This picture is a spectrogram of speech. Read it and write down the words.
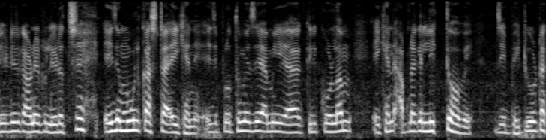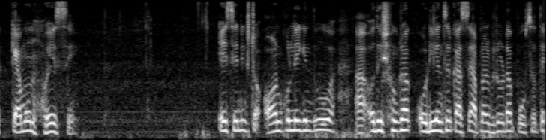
নেটের কারণে একটু লেট হচ্ছে। এই যে মূল কাজটা এইখানে, এই যে প্রথমে যে আমি ক্লিক করলাম এইখানে আপনাকে লিখতে হবে যে ভিডিওটা কেমন হয়েছে। এই সেটিংসটা অন করলেই কিন্তু অধিক সংখ্যক অডিয়েন্সের কাছে আপনার ভিডিওটা পৌঁছাতে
